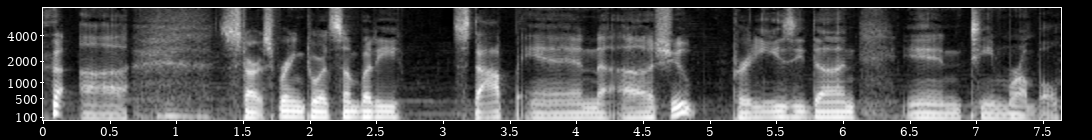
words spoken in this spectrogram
uh, start sprinting towards somebody, stop and uh, shoot. Pretty easy done in Team Rumble.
